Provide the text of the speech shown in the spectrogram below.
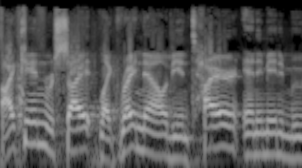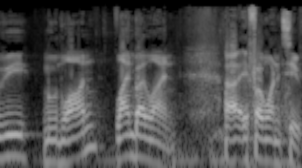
I can recite, like right now, the entire animated movie Mulan, line by line, uh, if I wanted to.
